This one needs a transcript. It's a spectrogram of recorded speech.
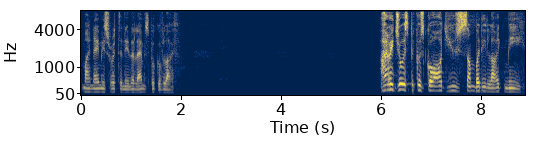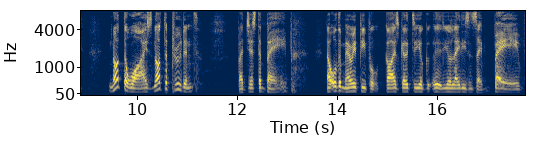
my name is written in the Lamb's Book of Life. I rejoice because God used somebody like me, not the wise, not the prudent, but just a babe. Now, all the married people, guys, go to your, uh, your ladies and say, babe.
